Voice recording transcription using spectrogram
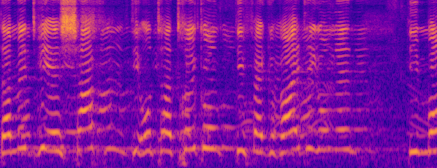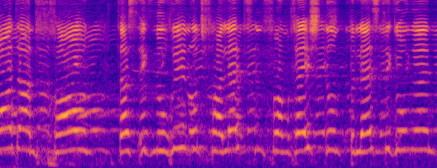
damit wir es schaffen, die Unterdrückung, die Vergewaltigungen, die Morde an Frauen, das Ignorieren und Verletzen von Rechten und Belästigungen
